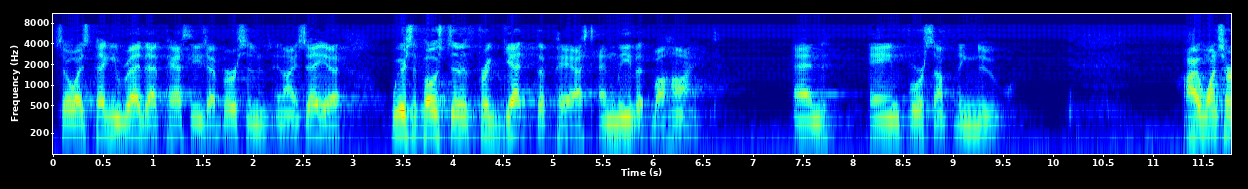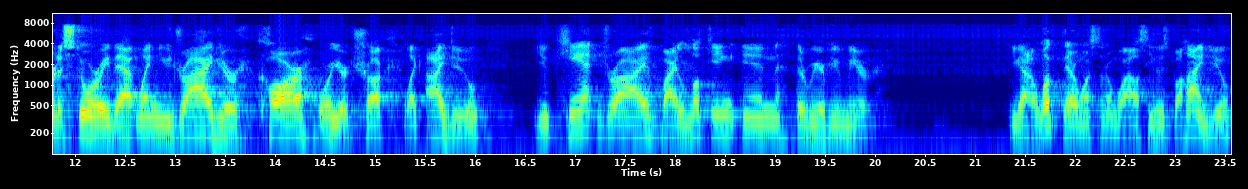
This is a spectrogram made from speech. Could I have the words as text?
So as Peggy read that passage, that verse in, in Isaiah, we're supposed to forget the past and leave it behind. And aim for something new. I once heard a story that when you drive your car or your truck, like I do, you can't drive by looking in the rearview mirror. You gotta look there once in a while, see who's behind you,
